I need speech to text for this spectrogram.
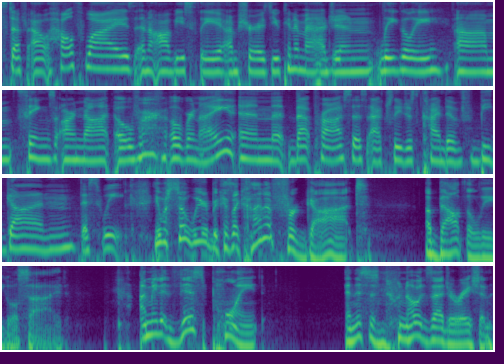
stuff out health wise, and obviously, I'm sure as you can imagine, legally, um, things are not over overnight, and that, that process actually just kind of begun this week. It was so weird because I kind of forgot about the legal side. I mean, at this point, and this is no, no exaggeration,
